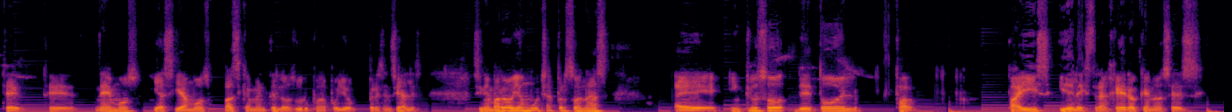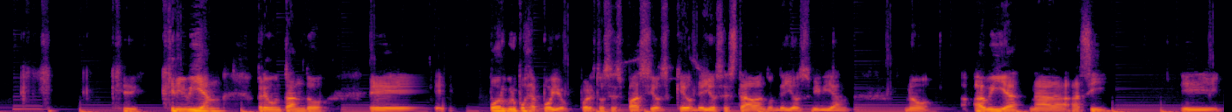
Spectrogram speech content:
tenemos y hacíamos básicamente los grupos de apoyo presenciales. Sin embargo, había muchas personas, eh, incluso de todo el país y del extranjero, que nos escribían preguntando eh, por grupos de apoyo, por estos espacios que donde ellos estaban, donde ellos vivían, no había nada así. Y,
